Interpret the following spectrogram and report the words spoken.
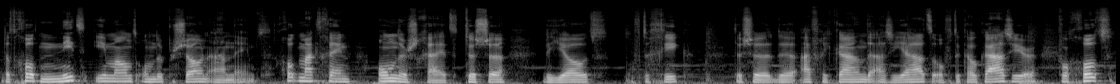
dat God niet iemand om de persoon aanneemt. God maakt geen onderscheid tussen de Jood of de Griek, tussen de Afrikaan, de Aziat of de Caucasiër. Voor God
